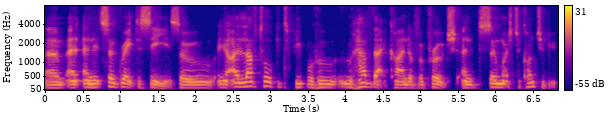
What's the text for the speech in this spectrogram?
um, and, and, it's so great to see. So you know, I love talking to people who who have that kind of approach and so much to contribute.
